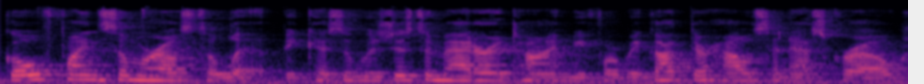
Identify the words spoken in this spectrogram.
go find somewhere else to live because it was just a matter of time before we got their house in escrow.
